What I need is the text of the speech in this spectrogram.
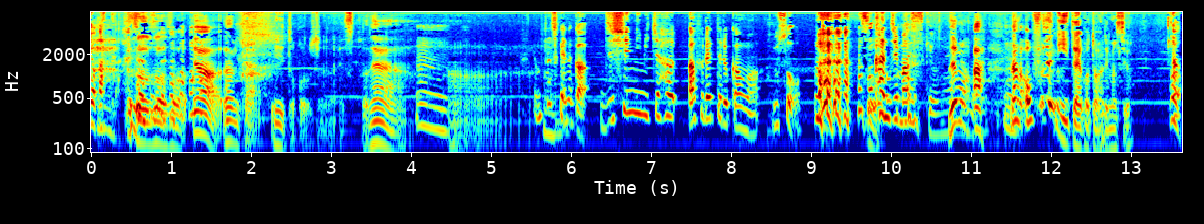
よかった。ど そうそうそう。いやなんかいいところじゃないですかね。うん。あでも確かになんか自信に満ちは溢れてる感は嘘？そう感じますけどね。でもあうん。なんかお船に言いたいことはありますよ。あ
